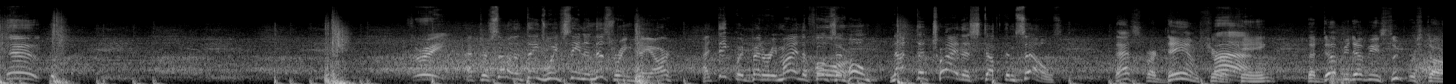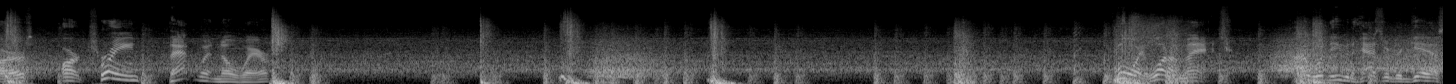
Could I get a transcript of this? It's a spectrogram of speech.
Two. After some of the things we've seen in this ring, JR, I think we'd better remind the folks Four. at home not to try this stuff themselves. That's for damn sure, Five. King. The WWE superstars are trained. That went nowhere. Boy, what a match. I wouldn't even hazard a guess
